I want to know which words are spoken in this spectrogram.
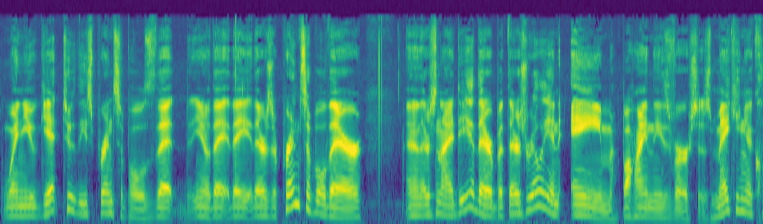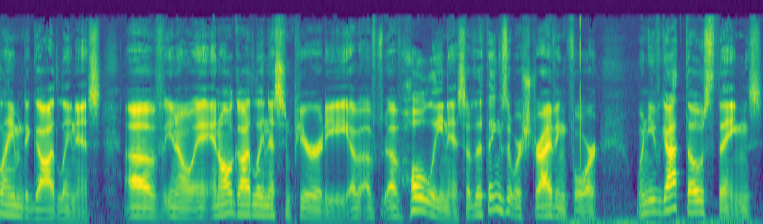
when you get to these principles, that you know, they, they there's a principle there, and there's an idea there, but there's really an aim behind these verses, making a claim to godliness of you know, in all godliness and purity, of, of, of holiness, of the things that we're striving for. When you've got those things,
